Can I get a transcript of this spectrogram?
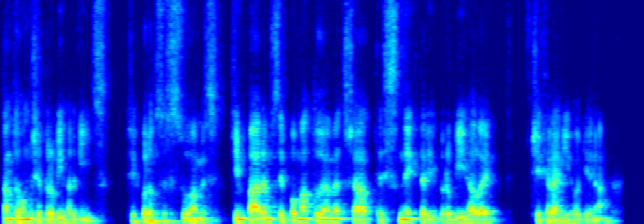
tam toho může probíhat víc těch procesů a my tím pádem si pamatujeme třeba ty sny, které probíhaly v těch ranních hodinách.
